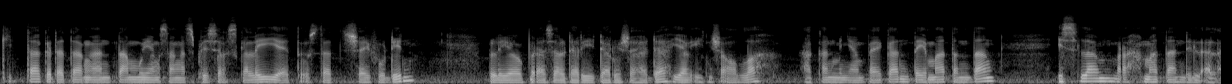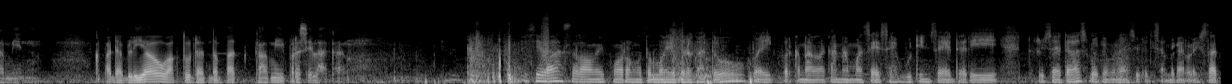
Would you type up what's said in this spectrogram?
kita kedatangan tamu yang sangat spesial sekali yaitu Ustadz Syaifuddin. Beliau berasal dari Darussyahadah yang insya Allah akan menyampaikan tema tentang Islam rahmatan lil alamin. Kepada beliau waktu dan tempat kami persilahkan. Bismillah, Assalamualaikum warahmatullahi wabarakatuh. Baik, perkenalkan nama saya Syahbudin Saya dari Darusada Sebagaimana sudah disampaikan oleh Ustadz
